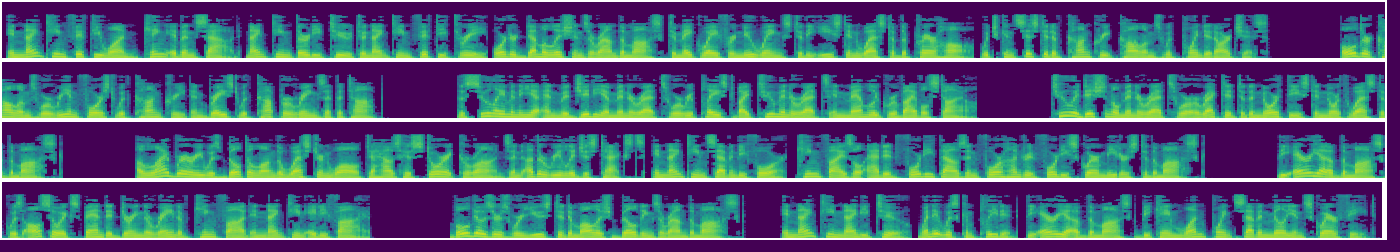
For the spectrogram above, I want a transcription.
In 1951 King Ibn Saud (1932–1953) ordered demolitions around the mosque to make way for new wings to the east and west of the prayer hall, which consisted of concrete columns with pointed arches. Older columns were reinforced with concrete and braced with copper rings at the top. The Sulaymaniya and Majidiyya minarets were replaced by two minarets in Mamluk revival style. Two additional minarets were erected to the northeast and northwest of the mosque. A library was built along the western wall to house historic Qurans and other religious texts. In 1974, King Faisal added 40,440 square meters to the mosque. The area of the mosque was also expanded during the reign of King Fahd in 1985. Bulldozers were used to demolish buildings around the mosque. In 1992, when it was completed, the area of the mosque became 1.7 million square feet.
